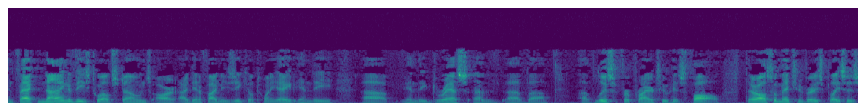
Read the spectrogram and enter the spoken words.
In fact, nine of these 12 stones are identified in Ezekiel 28 in the uh, in the dress of of, uh, of Lucifer prior to his fall. They're also mentioned in various places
